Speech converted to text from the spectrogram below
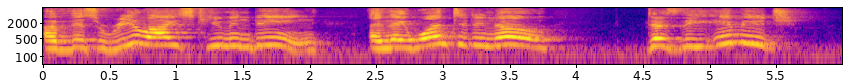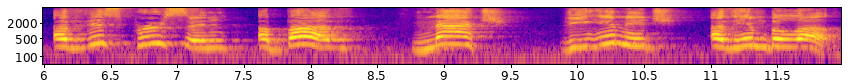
of this realized human being, and they wanted to know does the image of this person above match the image of him below.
